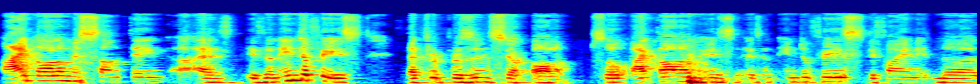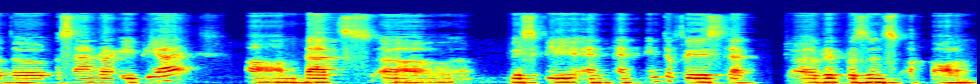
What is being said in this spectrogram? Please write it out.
I column is something uh, as is an interface that represents your column. So I column is, is an interface defined in the, the Cassandra API um, that's uh, basically an, an interface that uh, represents a column.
